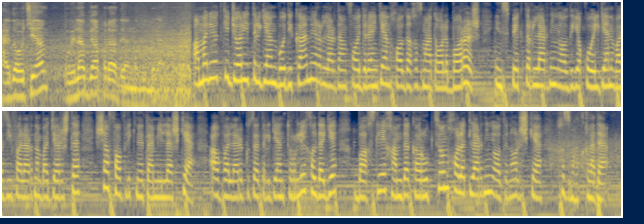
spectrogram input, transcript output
Haydovchi ham o'ylab gapiradi endi bu bilan. Amaliyotga joriy etilgan bodi kameralardan foydalangan holda xizmat olib borish inspektorlarning oldiga qo'yilgan vazifalarni bajarishda shaffoflikni ta'minlashga avvallari kuzatilgan turli xildagi bahsli hamda korrupsion holatlarning oldini olishga xizmat qiladi.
